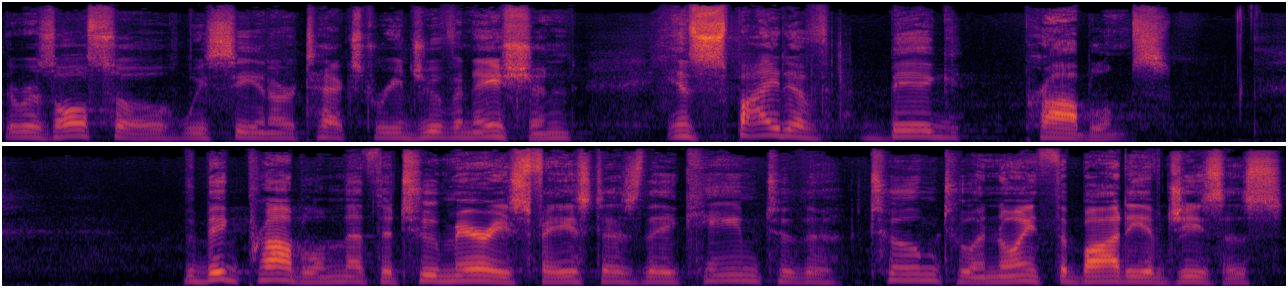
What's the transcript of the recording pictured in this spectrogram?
There is also, we see in our text, rejuvenation in spite of big problems. The big problem that the two Marys faced as they came to the tomb to anoint the body of Jesus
